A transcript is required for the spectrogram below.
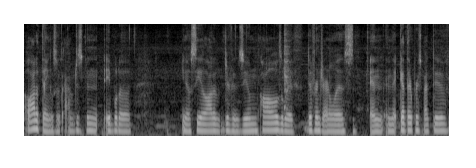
A lot of things. I've just been able to you know see a lot of different zoom calls with different journalists and and get their perspective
